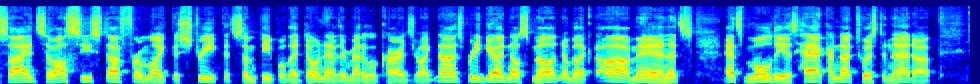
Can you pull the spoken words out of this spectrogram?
side. So I'll see stuff from like the street that some people that don't have their medical cards are like, no, it's pretty good. And I'll smell it and I'll be like, oh man, that's that's moldy as heck. I'm not twisting that up.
